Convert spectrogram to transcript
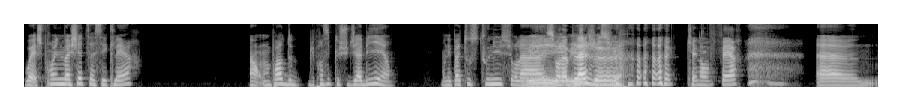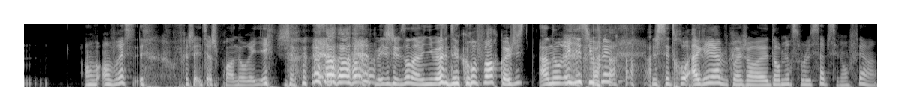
Ouais, je prends une machette, ça c'est clair. Alors, on parle de- du principe que je suis déjà habillée. hein. On n'est pas tous tout nus sur la, Oui, sur la oui, plage. bien euh. Quel enfer. Euh, En, en vrai, en vrai, j'allais dire, je prends un oreiller. Mais j'ai besoin d'un minimum de confort, quoi. Juste un oreiller, s'il vous plaît. C'est trop agréable, quoi. Genre, euh, dormir sur le sable, c'est l'enfer.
